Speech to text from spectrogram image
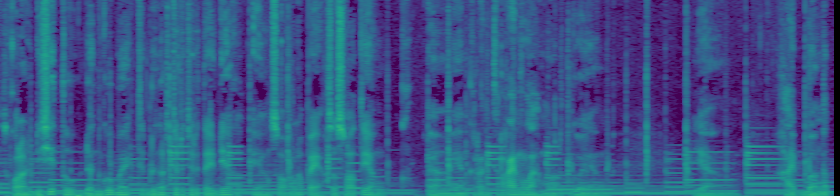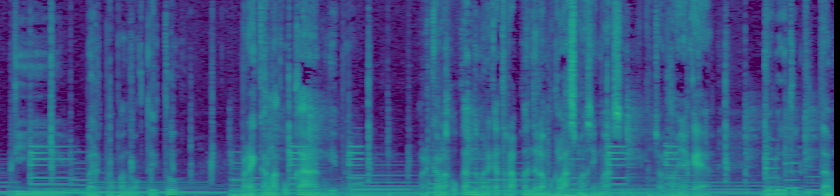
sekolah di situ dan gue banyak dengar cerita-cerita dia yang soal apa ya? Sesuatu yang uh, yang keren-keren lah menurut gue yang yang hype banget di Balikpapan waktu itu mereka lakukan gitu mereka lakukan dan mereka terapkan dalam kelas masing-masing. Gitu. contohnya kayak dulu itu kita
